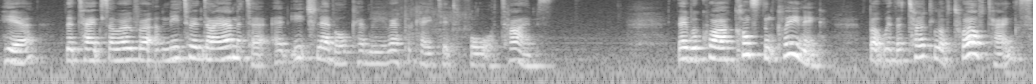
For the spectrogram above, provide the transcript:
Here, the tanks are over a metre in diameter and each level can be replicated four times. They require constant cleaning, but with a total of 12 tanks,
